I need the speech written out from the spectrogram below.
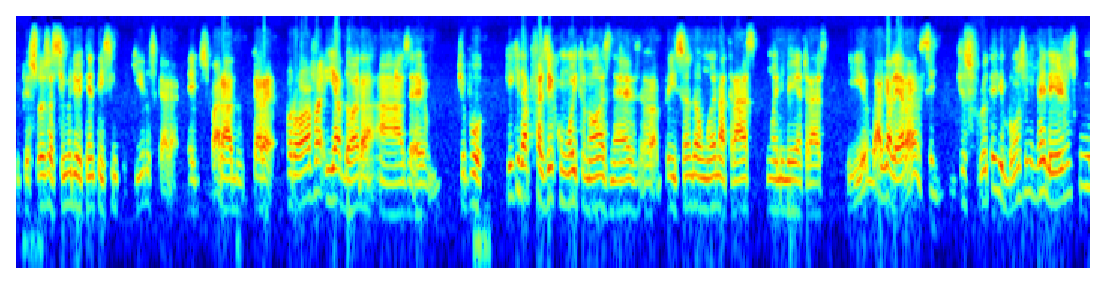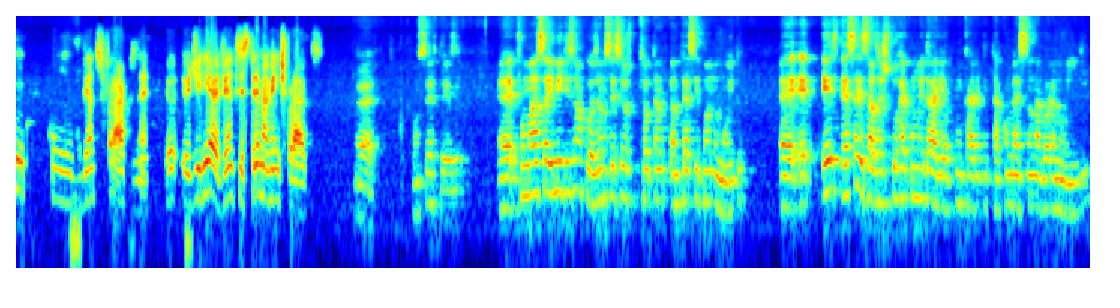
em pessoas acima de 85 quilos, cara, é disparado. Cara, prova e adora a asa. É, tipo, o que, que dá para fazer com oito nós, né? Pensando há um ano atrás, um ano e meio atrás. E a galera se desfruta de bons velejos com, com ventos fracos, né? Eu, eu diria ventos extremamente fracos. É, com certeza. É, Fumaça, aí me diz uma coisa, eu não sei se eu estou antecipando muito. É, é, essas asas tu recomendaria para um cara que está começando agora no Indy?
